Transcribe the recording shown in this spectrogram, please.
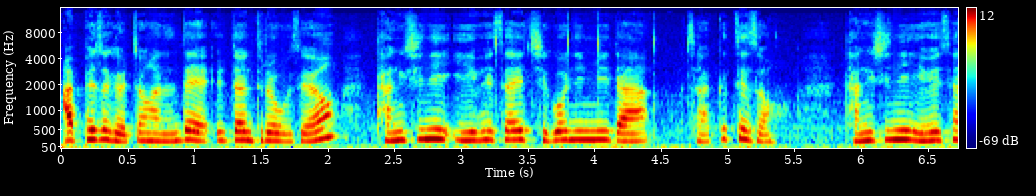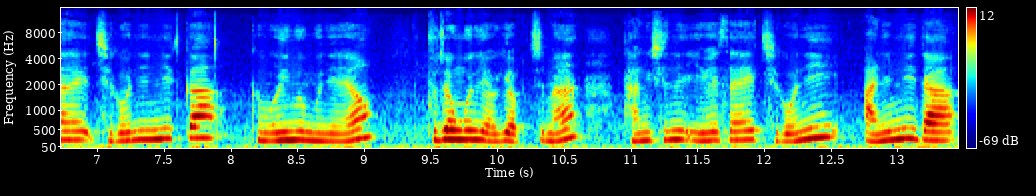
앞에서 결정하는데 일단 들어보세요. 당신이 이 회사의 직원입니다. 자, 끝에서 당신이 이 회사의 직원입니까? 그럼 의문문이에요. 부정문은 여기 없지만 당신은 이 회사의 직원이 아닙니다.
